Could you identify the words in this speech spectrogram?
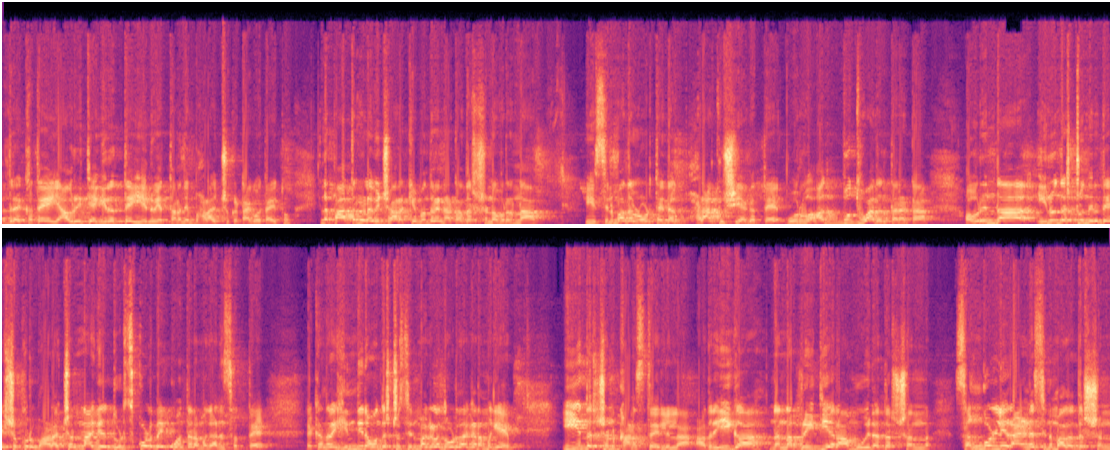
ಅದರ ಕತೆ ಯಾವ ರೀತಿಯಾಗಿರುತ್ತೆ, ಏನು ಎತ್ತನ ನಿಮ್ಗೆ ಬಹಳ ಅಚ್ಚುಕಟ್ಟಾಗಿ ಗೊತ್ತಾಯಿತು. ಇನ್ನು ಪಾತ್ರಗಳ ವಿಚಾರಕ್ಕೆ ಬಂದ್ರೆ ನಟ ದರ್ಶನ್ ಅವರನ್ನು ಈ ಸಿನಿಮಾದಲ್ಲಿ ನೋಡ್ತಾ ಇದ್ದಾಗ ಬಹಳ ಖುಷಿ ಆಗುತ್ತೆ ಓರ್ವ ಅದ್ಭುತವಾದಂಥ ನಟ. ಅವರಿಂದ ಇನ್ನೊಂದಷ್ಟು ನಿರ್ದೇಶಕರು ಬಹಳ ಚೆನ್ನಾಗಿ ದುಡಿಸ್ಕೊಳ್ಬೇಕು ಅಂತ ನಮಗೆ ಅನಿಸುತ್ತೆ ಯಾಕಂದ್ರೆ ಹಿಂದಿನ ಒಂದಷ್ಟು ಸಿನಿಮಾಗಳನ್ನ ನೋಡಿದಾಗ ನಮಗೆ ಈ ದರ್ಶನ್ ಕಾಣಿಸ್ತಾ ಇರಲಿಲ್ಲ. ಆದರೆ ಈಗ ನನ್ನ ಪ್ರೀತಿಯ ರಾಮುವಿನ ದರ್ಶನ್, ಸಂಗೊಳ್ಳಿ ರಾಯಣ್ಣ ಸಿನಿಮಾದ ದರ್ಶನ್,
